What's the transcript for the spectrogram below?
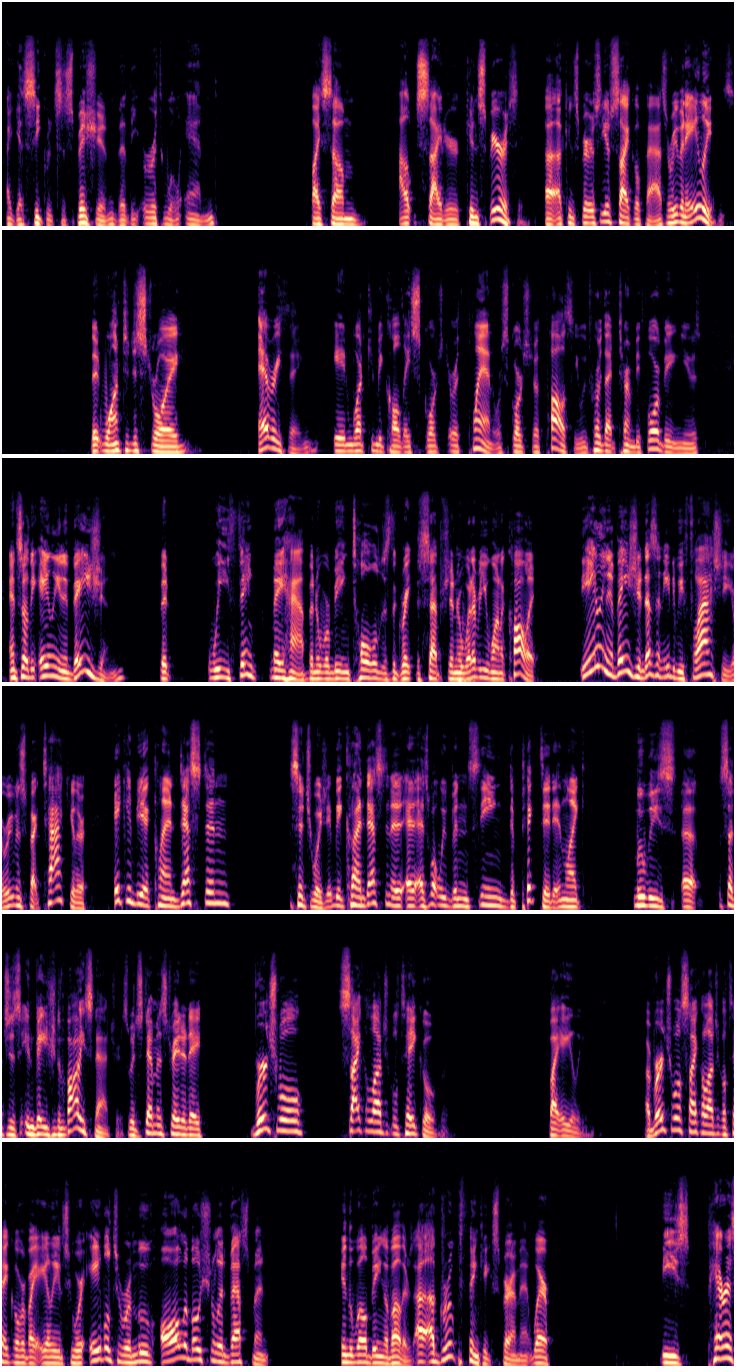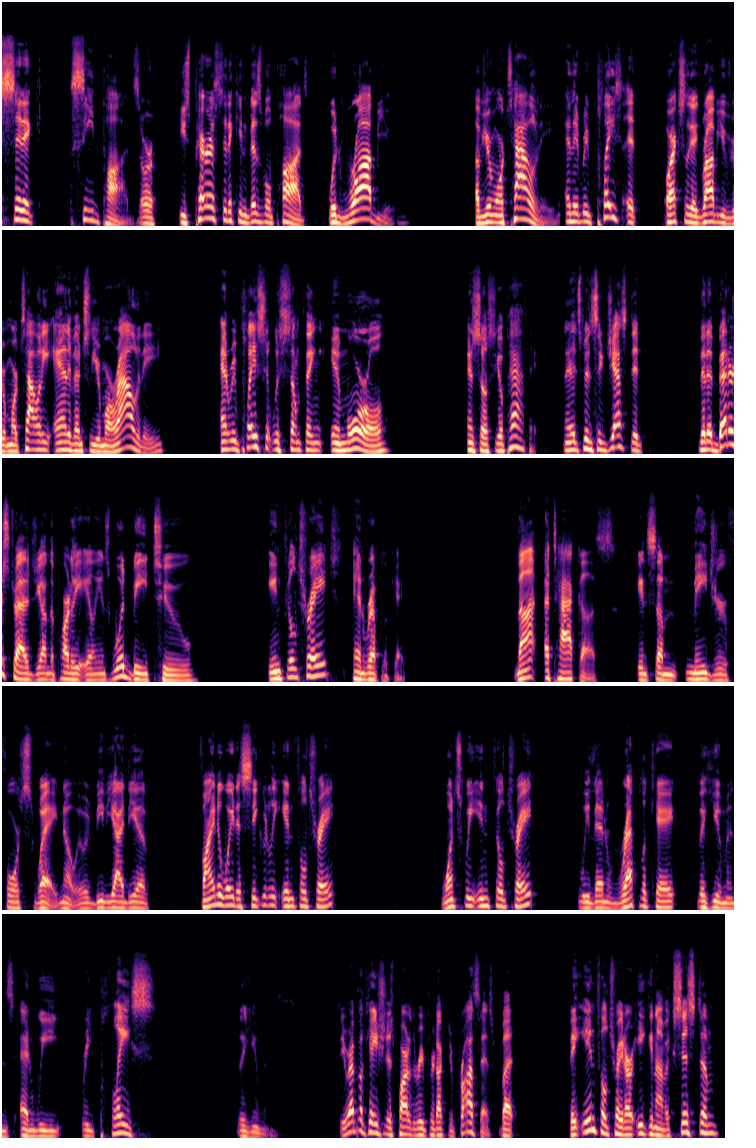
I guess, secret suspicion that the Earth will end by some outsider conspiracy, a conspiracy of psychopaths or even aliens that want to destroy everything in what can be called a scorched earth plan or scorched earth policy. We've heard that term before being used. And so the alien invasion that we think may happen or we're being told is the great deception or whatever you want to call it, the alien invasion doesn't need to be flashy or even spectacular. It can be a clandestine situation. It'd be clandestine as what we've been seeing depicted in like movies uh, such as Invasion of the Body Snatchers, which demonstrated a virtual psychological takeover by aliens. A virtual psychological takeover by aliens who were able to remove all emotional investment in the well being of others. A, a group think experiment where these parasitic seed pods or these parasitic invisible pods would rob you of your mortality and they'd replace it, or actually, they'd rob you of your mortality and eventually your morality and replace it with something immoral and sociopathic. And it's been suggested that a better strategy on the part of the aliens would be to infiltrate and replicate, not attack us in some major force way. No, it would be the idea of find a way to secretly infiltrate. Once we infiltrate, we then replicate the humans and we replace the humans. See, replication is part of the reproductive process, but they infiltrate our economic system,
